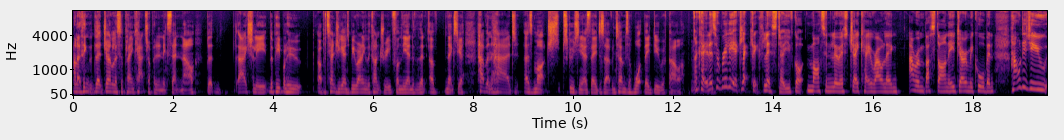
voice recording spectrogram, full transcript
And I think that journalists are playing catch up in an extent now. That actually the people who are potentially going to be running the country from the end of, the, of next year haven't had as much scrutiny as they deserve in terms of what they do with power. Okay, and it's a really eclectic list. Now, You've got Martin Lewis, J.K. Rowling, Aaron Bastani, Jeremy Corbyn. How did you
